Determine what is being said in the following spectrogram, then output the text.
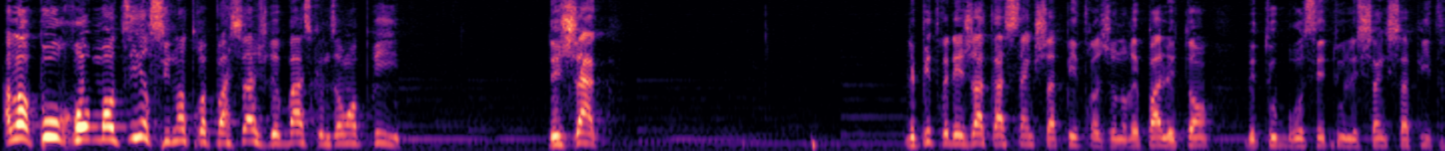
Alors, pour remonter sur notre passage de base que nous avons pris de Jacques, l'épître de Jacques a cinq chapitres. Je n'aurai pas le temps de tout brosser tous les cinq chapitres.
